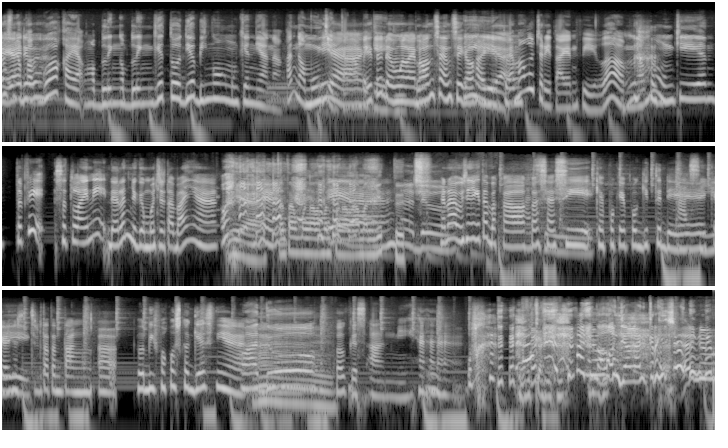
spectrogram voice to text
Terus aduh. nyokap gue kayak ngebling-ngebling gitu Dia bingung mungkin ya Nah kan gak mungkin Iya kan itu udah mulai gitu. nonsens sih kalau kayak Iya, gitu Emang lu ceritain film Gak mungkin Tapi setelah ini Darren juga mau cerita banyak Iya, tentang pengalaman-pengalaman Iya. gitu. Aduh Karena abis ini kita bakal ke Asik. sesi kepo-kepo gitu deh Asik. Kayak cerita tentang eh, lebih fokus ke guestnya Waduh Hmm. Fokus on me Bukan. Tolong jangan cringe Aduh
